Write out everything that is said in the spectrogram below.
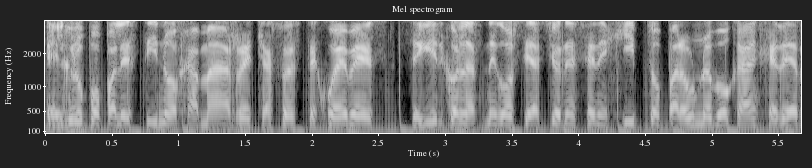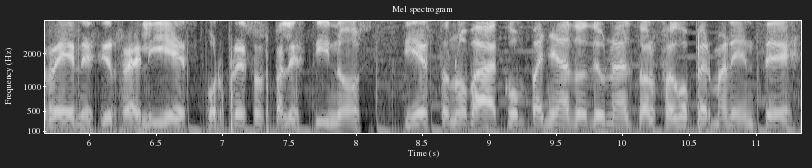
El grupo palestino jamás rechazó este jueves seguir con las negociaciones en Egipto para un nuevo canje de rehenes israelíes por presos palestinos si esto no va acompañado de un alto al fuego permanente.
